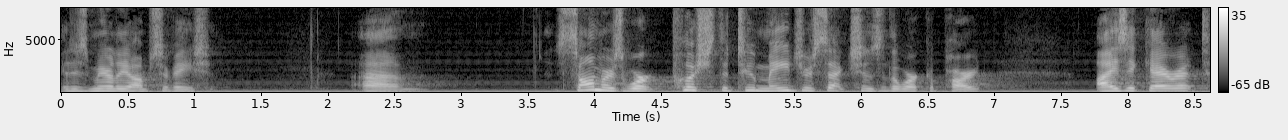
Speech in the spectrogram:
it is merely observation. Um, Sommer's work pushed the two major sections of the work apart. Isaac Errett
